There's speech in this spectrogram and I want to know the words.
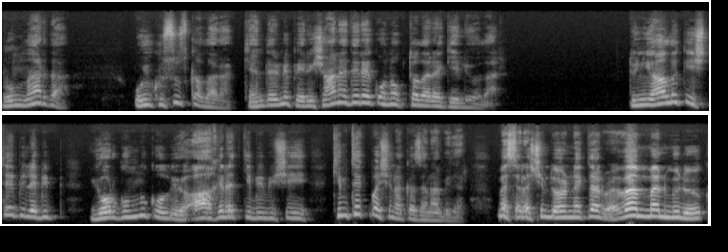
Bunlar da uykusuz kalarak, kendilerini perişan ederek o noktalara geliyorlar. Dünyalık işte bile bir yorgunluk oluyor. Ahiret gibi bir şeyi kim tek başına kazanabilir? Mesela şimdi örnekler var. Vemmel mülük.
